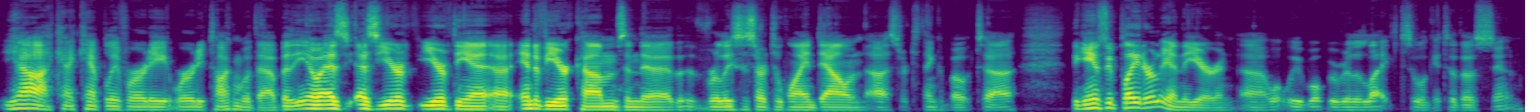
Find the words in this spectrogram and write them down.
Yeah, I can't believe we're already we're already talking about that. But you know, as as year year of the uh, end of the year comes and the, the, releases start to wind down, uh, start to think about uh, the games we played earlier in the year and uh, what we what we really liked. So we'll get to those soon.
